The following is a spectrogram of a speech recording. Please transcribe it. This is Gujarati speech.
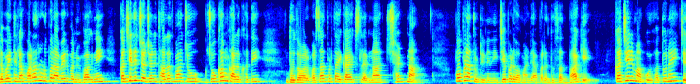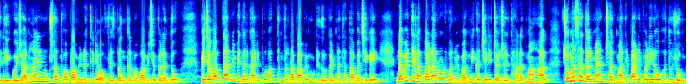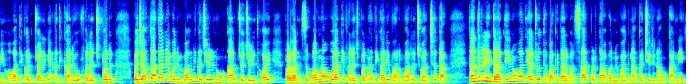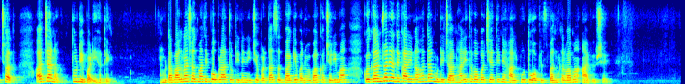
ડભોઈ તિલકવાડા રોડ પર આવેલ વન વિભાગની કચેરી જર્જરિત હાલતમાં જો જોખમકારક હતી. ધોધમાર વરસાદ પડતા એકાએક સ્લેબના છટના પોપડા તૂટીને નીચે પડવા માંડ્યા, પરંતુ સદભાગ્યે કચેરીમાં કોઈ હતું નહીં, જેથી કોઈ જાનહાનિ નુકસાન થવા પામ્યું નથી ને ઓફિસ બંધ કરવામાં આવી છે. પરંતુ બે જવાબદારની બેદરકારીપૂર્વક તંત્રના પાપે મોટી દુર્ઘટના થતાં બચી ગઈ. ડબે તિલકવાડા રોડ વન વિભાગની કચેરી ચર્ચિત હાલતમાં હાલ ચોમાસા દરમિયાન છતમાંથી પાણી પડી રહ્યું હતું. જોખમી હોવાથી કર્મચારીને અધિકારીઓ ફરજ પર બજાવતા હતા અને વન વિભાગની કચેરીનું મકાન જર્જરિત હોય પડવાની સંભાવના હોવાથી ફરજ પરના અધિકારીઓ વારંવાર રજૂઆત છતાં તંત્ર નિદ્રાધીન હોવાથી આજરોજ ધમાકેદાર વરસાદ પડતા વન વિભાગના કચેરીના મકાનની છત અચાનક તૂટી પડી હતી. મોટાભાગના છતમાંથી પોપડા તૂટીને નીચે પડતા સદભાગ્ય વન વિભાગ કચેરીમાં કોઈ કર્મચારી અધિકારી ન હતા, મોટી જાનહાનિ થવા બચી હતી ને હાલ પૂરતું ઓફિસ બંધ કરવામાં આવ્યું છે.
